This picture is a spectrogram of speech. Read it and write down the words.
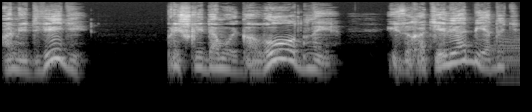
А медведи пришли домой голодные и захотели обедать.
